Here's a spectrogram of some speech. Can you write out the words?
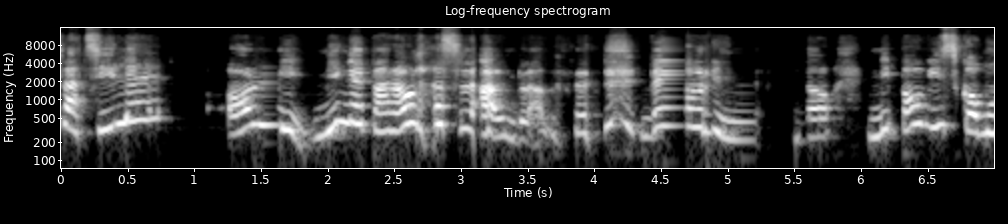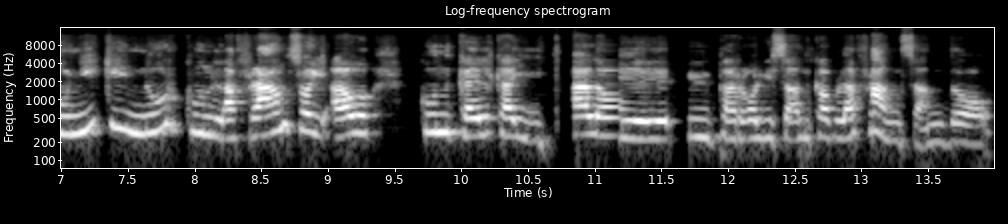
facile ol mi. Mi ne parolas la anglan. Beorin. Do, mi povis komuniki nur kun la francoj aŭ kun kelkaj Italo kiuj eh, parolis ankaŭ la francan. Do,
